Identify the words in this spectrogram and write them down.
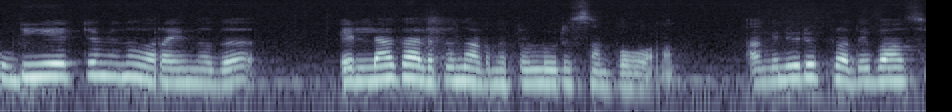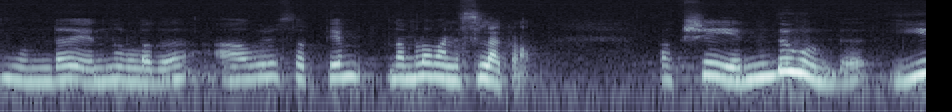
കുടിയേറ്റം എന്ന് പറയുന്നത് എല്ലാ കാലത്തും നടന്നിട്ടുള്ള ഒരു സംഭവമാണ്. അങ്ങനെ ഒരു പ്രതിഭാസമുണ്ട് എന്നുള്ളത് ആ ഒരു സത്യം നമ്മൾ മനസ്സിലാക്കണം. പക്ഷേ എന്തുകൊണ്ട് ഈ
